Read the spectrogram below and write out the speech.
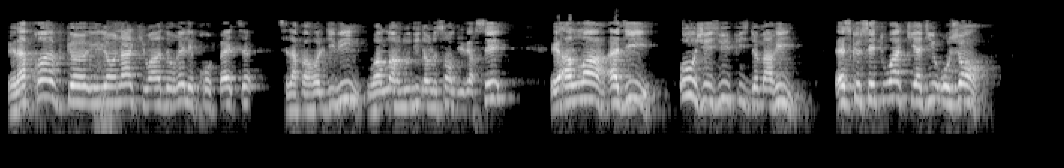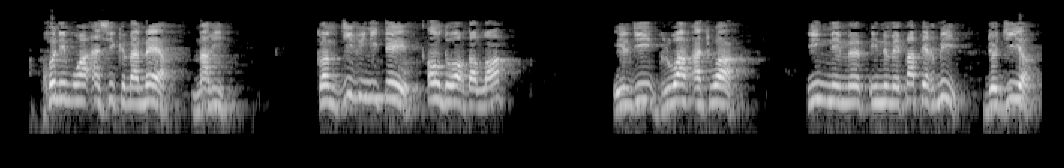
la preuve qu'il y en a qui ont adoré les prophètes, c'est la parole divine, où Allah nous dit dans le sens du verset, et Allah a dit, Ô oh Jésus, fils de Marie, est-ce que c'est toi qui as dit aux gens, prenez-moi ainsi que ma mère, Marie, comme divinité en dehors d'Allah? Il dit, gloire à toi, il, il ne m'est pas permis de dire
